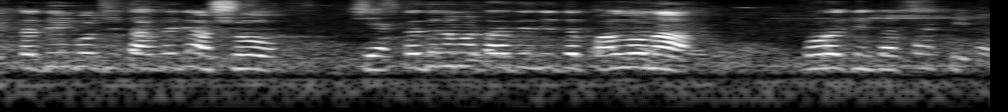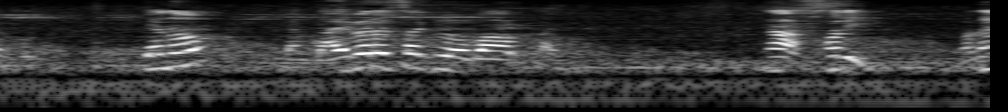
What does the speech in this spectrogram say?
একটা দিন বলছি, তাড়াতাড়ি আসো। সে একটা দিন আমার তাড়াতাড়ি দিতে পারল না। পরের দিন তার চাকরি থাকবে কেন? ড্রাইভারের চাকরির অভাব নাই। না সরি মানে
